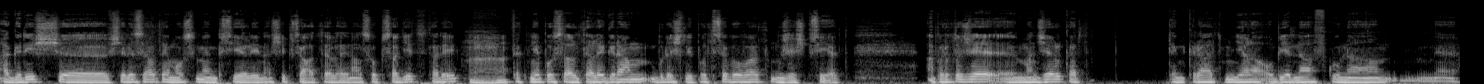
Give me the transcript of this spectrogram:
a když eh, v 68. přijeli naši přátelé nás obsadit tady, Aha. tak mě poslal telegram, budeš-li potřebovat, můžeš přijet. A protože eh, manželka tenkrát měla objednávku na... Eh,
